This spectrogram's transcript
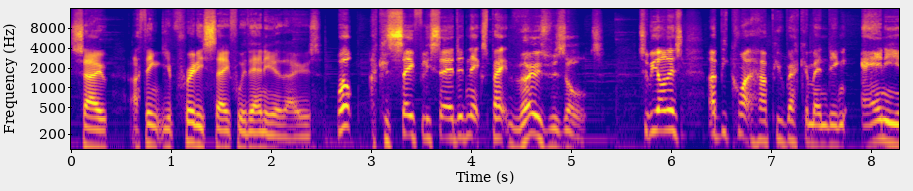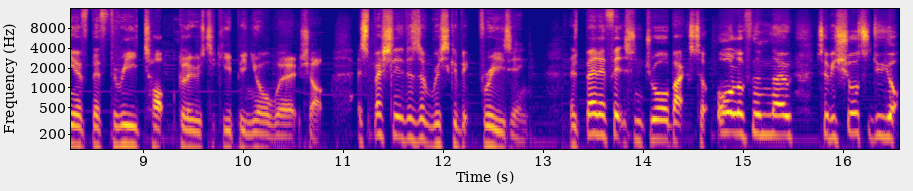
so I think you're pretty safe with any of those. Well, I can safely say I didn't expect those results. To be honest, I'd be quite happy recommending any of the three top glues to keep in your workshop, especially if there's a risk of it freezing. There's benefits and drawbacks to all of them though, so be sure to do your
